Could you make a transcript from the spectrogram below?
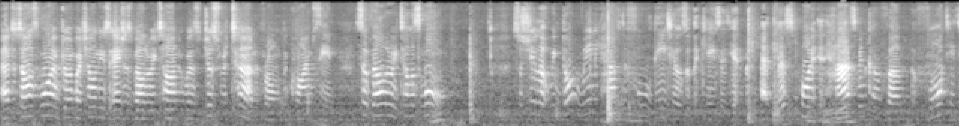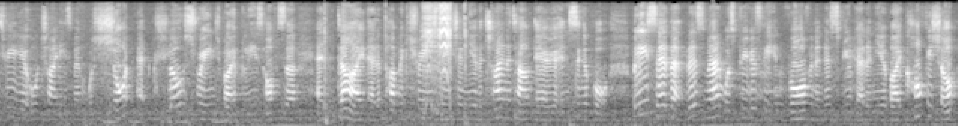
And to tell us more, I'm joined by Channel News Asia's Valerie Tan, who has just returned from the crime scene. So, Valerie, tell us more. So, Sheila, we don't details of the cases yet, but at this point, it has been confirmed a 43-year-old Chinese man was shot at close range by a police officer and died at a public train station near the Chinatown area in Singapore. Police said that this man was previously involved in a dispute at a nearby coffee shop.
